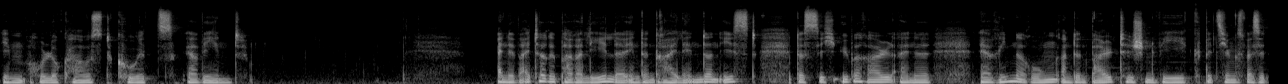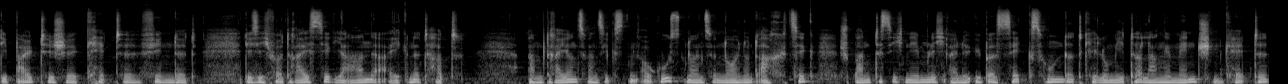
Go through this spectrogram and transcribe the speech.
im Holocaust kurz erwähnt. Eine weitere Parallele in den drei Ländern ist, dass sich überall eine Erinnerung an den baltischen Weg bzw. die baltische Kette findet, die sich vor 30 Jahren ereignet hat. Am 23. August 1989 spannte sich nämlich eine über 600 Kilometer lange Menschenkette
